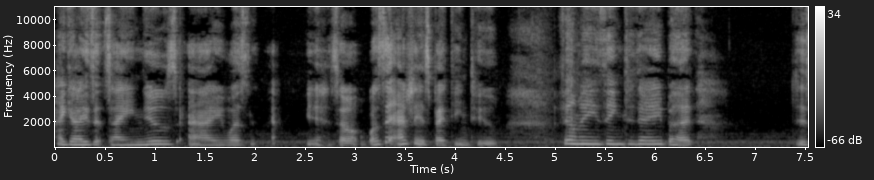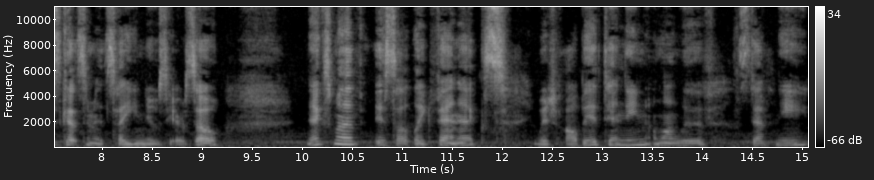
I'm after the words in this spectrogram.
Hi guys, it's I News. I was so wasn't actually expecting to film anything today, but just got some exciting news here. So next month is Salt Lake FanX, which I'll be attending along with Stephanie,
